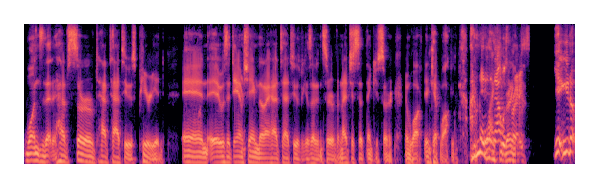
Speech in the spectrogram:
ones that have served have tattoos, period. And it was a damn shame that I had tattoos because I didn't serve. And I just said, thank you, sir. And walked and kept walking. I don't know and why. That was great. Yeah. You know,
